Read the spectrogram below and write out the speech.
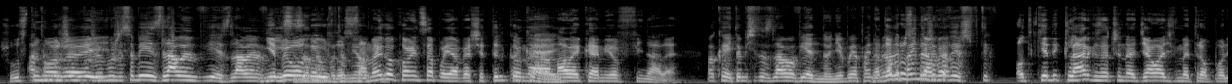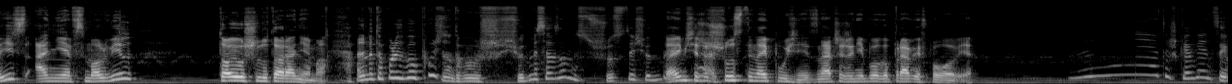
Szósty może, może, może, może. sobie je zlałem, je, zlałem Nie było go już do samego końca, pojawia się tylko okay. na małe cameo w finale. Okej, okay, to mi się to zlało w jedno, nie? Bo ja pamiętam, na dobrą pamiętam, sprawę, że wiesz, w tych... Od kiedy Clark zaczyna działać w Metropolis, a nie w Smallville, to już Lutora nie ma. Ale Metropolis był późno, to był już siódmy sezon? Szósty, siódmy? Wydaje mi się, tak. że szósty najpóźniej, to znaczy, że nie było go prawie w połowie troszkę więcej.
